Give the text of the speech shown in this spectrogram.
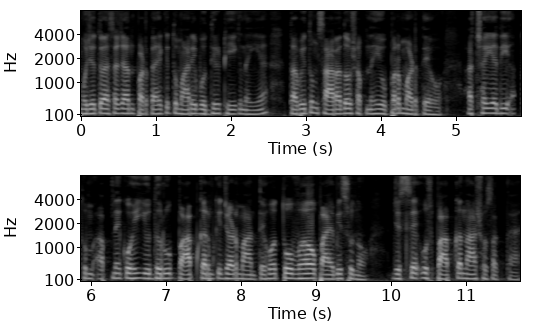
मुझे तो ऐसा जान पड़ता है कि तुम्हारी बुद्धि ठीक नहीं है, तभी तुम सारा दोष अपने ही ऊपर मरते हो। अच्छा यदि तुम अपने को ही युद्ध रूप पाप कर्म की जड़ मानते हो तो वह उपाय भी सुनो, जिससे उस पाप का नाश हो सकता है।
